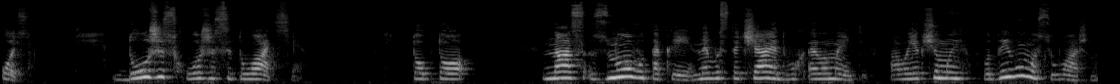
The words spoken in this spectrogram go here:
Ось. Дуже схожа ситуація. Тобто, нас знову таки не вистачає двох елементів. Але якщо ми подивимось уважно,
